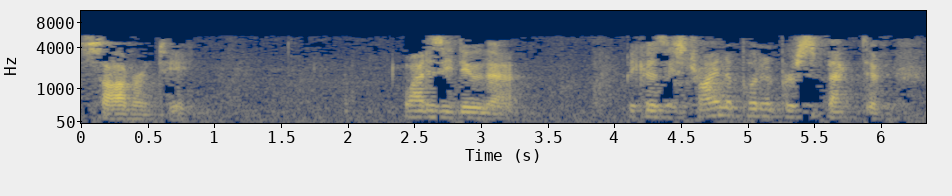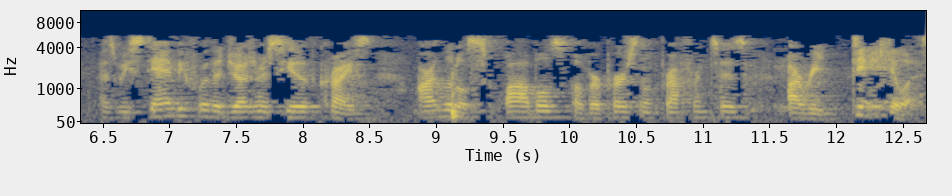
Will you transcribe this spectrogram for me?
sovereignty. Why does he do that? Because he's trying to put in perspective as we stand before the judgment seat of Christ, our little squabbles over personal preferences are ridiculous.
